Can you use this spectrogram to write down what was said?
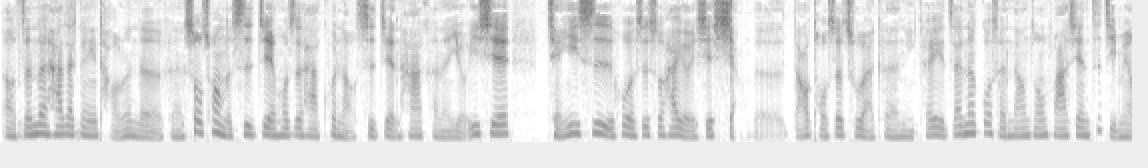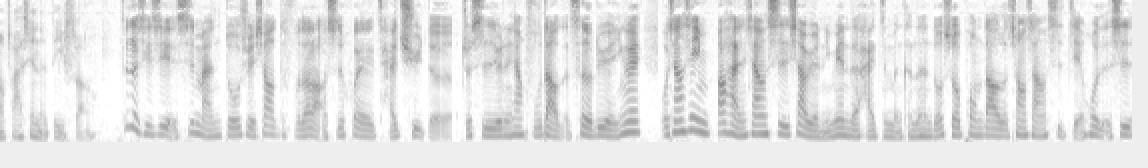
呃，针对他在跟你讨论的可能受创的事件，或是他困扰事件，他可能有一些潜意识，或者是说他有一些想的，然后投射出来，可能你可以在那过程当中发现自己没有发现的地方。这个其实也是蛮多学校的辅导老师会采取的，就是有点像辅导的策略。因为我相信，包含像是校园里面的孩子们，可能很多时候碰到了创伤事件，或者是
